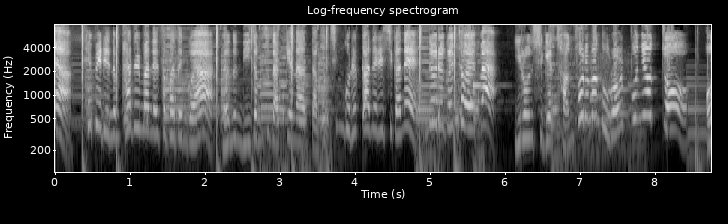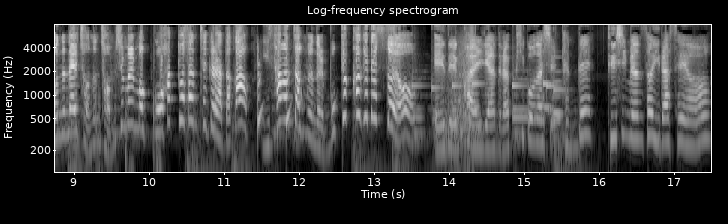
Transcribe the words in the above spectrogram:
야, 태빌이는 받을만 해서 받은 거야. 너는 네 점수 낮게 나왔다고 친구를 까내릴 시간에 노력을 더해봐. 이런 식의 잔소리만 돌아올 뿐이었죠. 어느 날 저는 점심을 먹고 학교 산책을 하다가 이상한 장면을 목격하게 됐어요. 애들 관리하느라 피곤하실 텐데 드시면서 일하세요.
